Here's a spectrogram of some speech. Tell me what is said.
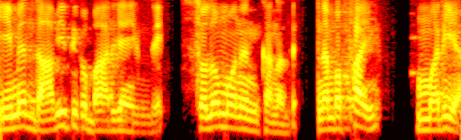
ఈమె దావీదుకు భార్య అయింది. సొలోమోనన్ కన్నది. నెంబర్ ఫైవ్ మరియా.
